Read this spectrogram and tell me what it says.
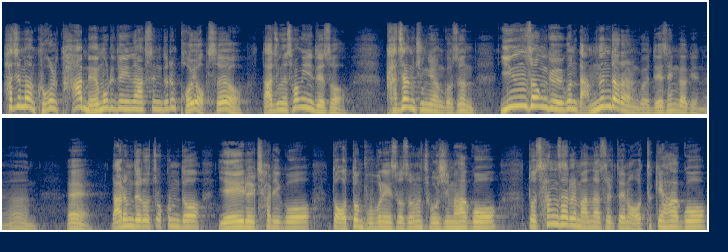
하지만 그걸 다 메모리되어 있는 학생들은 거의 없어요. 나중에 성인이 돼서 가장 중요한 것은 인성 교육은 남는다라는 거예요. 내 생각에는. 예, 나름대로 조금 더 예의를 차리고 또 어떤 부분에 있어서는 조심하고 또 상사를 만났을 때는 어떻게 하고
